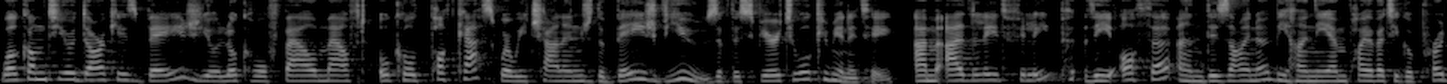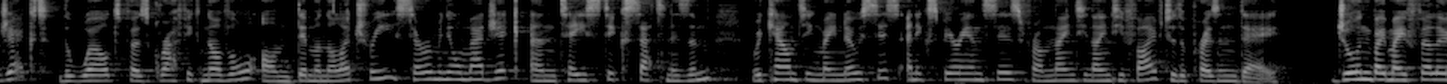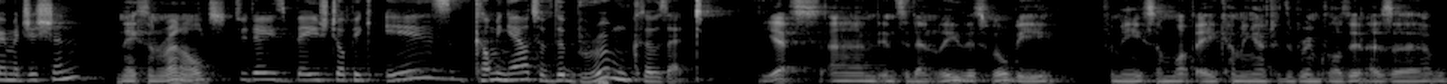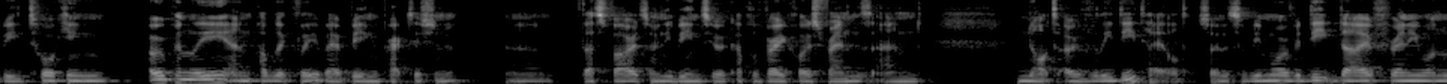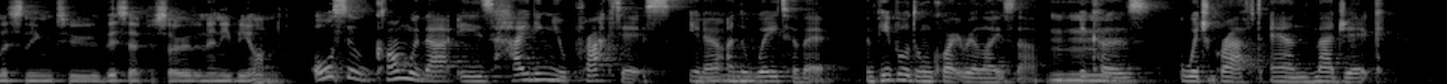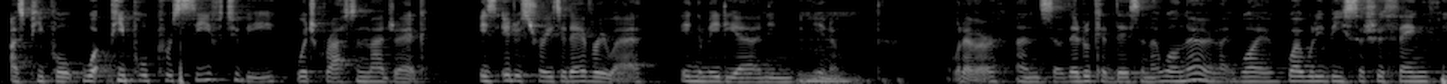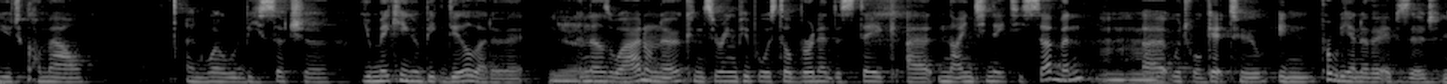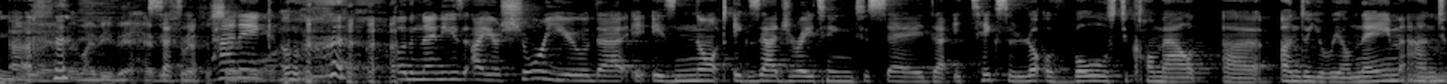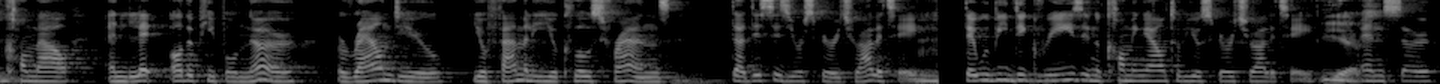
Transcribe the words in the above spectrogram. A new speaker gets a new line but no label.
Welcome to Your Dark Is Beige, your local foul mouthed occult podcast where we challenge the beige views of the spiritual community. I'm Adelaide Philippe, the author and designer behind the Empire Vertigo project, the world's first graphic novel on demonolatry, ceremonial magic, and theistic satanism, recounting my gnosis and experiences from 1995 to the present day. Joined by my fellow magician,
Nathan Reynolds.
Today's beige topic is coming out of the broom closet.
Yes, and incidentally, this will be, for me, somewhat a coming out of the broom closet, as uh, we'll be talking openly and publicly about being a practitioner. Um, thus far, it's only been to a couple of very close friends and not overly detailed. So, this will be more of a deep dive for anyone listening to this episode and any beyond
also come with that is hiding your practice you know mm. and the weight of it and people don't quite realize that mm. because witchcraft and magic as people what people perceive to be witchcraft and magic is illustrated everywhere in the media and in mm. you know whatever and so they look at this and like well no like why why would it be such a thing for you to come out and why would be such a you're making a big deal out of it. Yeah. And that's why I don't know, considering people were still burned at the stake at 1987, mm-hmm. uh, which we'll get to in probably another episode.
Yeah, uh, that might be a bit heavy for episode Panic
one. or, the 90s. I assure you that it is not exaggerating to say that it takes a lot of balls to come out uh, under your real name mm. and to mm. come out and let other people know around you, your family, your close friends, mm. That this is your spirituality. Mm there will be degrees in the coming out of your spirituality.
Yes.
And so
